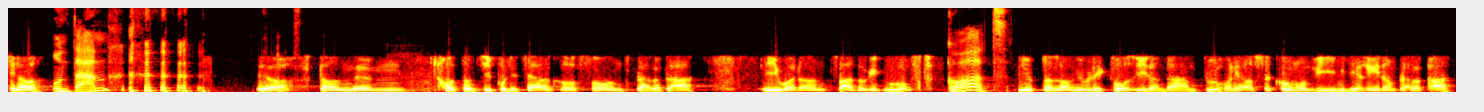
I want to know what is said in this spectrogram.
Genau. und dann, Ja, dann ähm, hat dann die Polizei angerufen und bla bla bla. Ich war dann zwei Tage in U-Haft. Gott, Ich habe dann lange überlegt, was ich dann daheim tue, wenn ich rauskomme und wie ich mit ihr rede und bla bla bla.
